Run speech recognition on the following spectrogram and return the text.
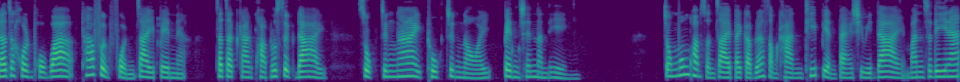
แล้วจะค้นพบว่าถ้าฝึกฝนใจเป็นเนี่ย จะจัดการความรู้สึกได้ สุขจึงง่ายทุกข์จึงน้อย เป็นเช่นนั้นเอง จงมุ่งความสนใจไปกับเรื่องสำคัญที่เปลี่ยนแปลงชีวิตได้ มันจะดีนะ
